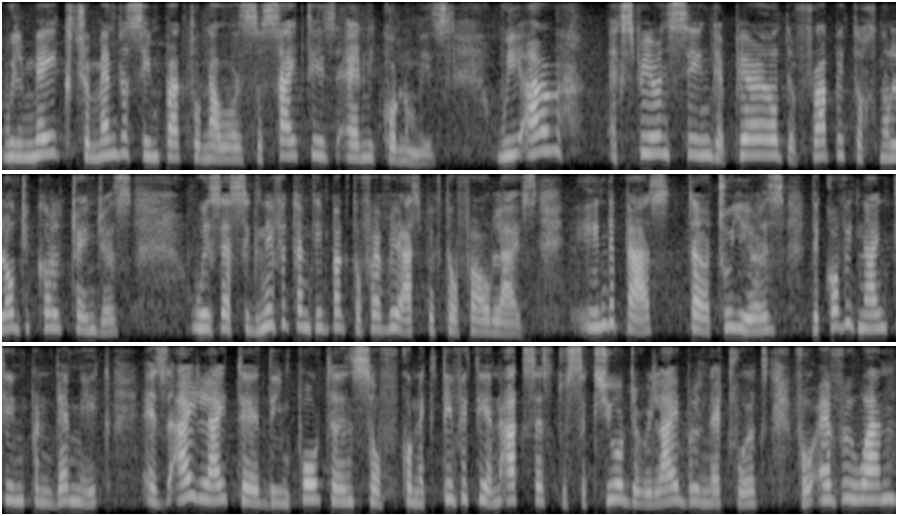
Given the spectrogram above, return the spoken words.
will make tremendous impact on our societies and economies. We are experiencing a period of rapid technological changes with a significant impact of every aspect of our lives. In the past uh, two years, the COVID-19 pandemic has highlighted the importance of connectivity and access to secure the reliable networks for everyone,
